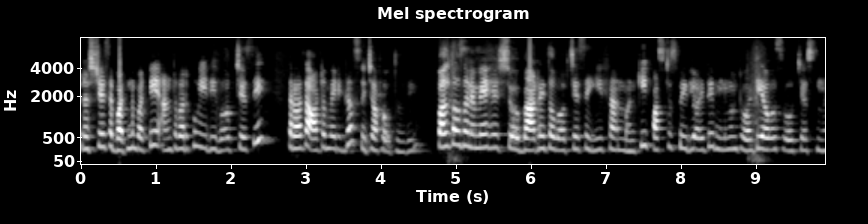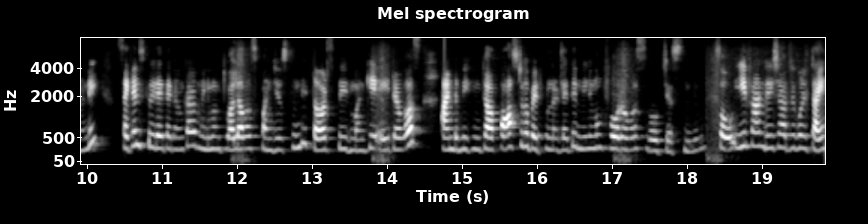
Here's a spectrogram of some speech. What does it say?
ప్రెస్ చేసే బటన్ బట్టి అంతవరకు ఇది వర్క్ చేసి తర్వాత ఆటోమేటిక్గా స్విచ్ ఆఫ్ అవుతుంది. ట్వెల్వ్ థౌసండ్ ఎంఏహెచ్ బ్యాటరీతో వర్క్ చేసే ఈ ఫ్యాన్ మనకి ఫస్ట్ స్పీడ్లో అయితే మినిమం ట్వంటీ అవర్స్ వర్క్ చేస్తుందండి. సెకండ్ స్పీడ్ అయితే కనుక మినిమం ట్వెల్వ్ అవర్స్ పనిచేస్తుంది థర్డ్ స్పీడ్ మనకి ఎయిట్ అవర్స్ అండ్ మీకు ఇంకా ఫాస్ట్గా పెట్టుకున్నట్లయితే మినిమం ఫోర్ అవర్స్ వర్క్ చేస్తుంది. సో ఈ ఫ్యాన్ రీఛార్జబుల్ టైం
